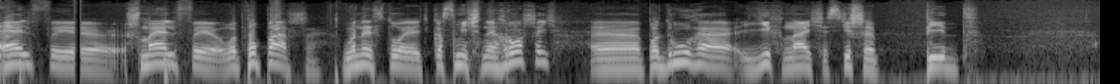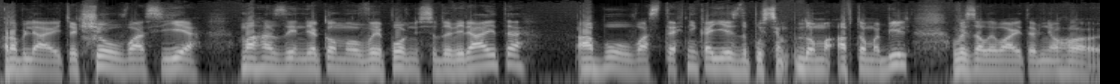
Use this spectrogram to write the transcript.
ельфи, шмельфи. По-перше, вони стоять космічних грошей. Е, По-друге, їх найчастіше підробляють. Якщо у вас є магазин, якому ви повністю довіряєте, або у вас техніка є, допустимо, вдома автомобіль, ви заливаєте в нього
